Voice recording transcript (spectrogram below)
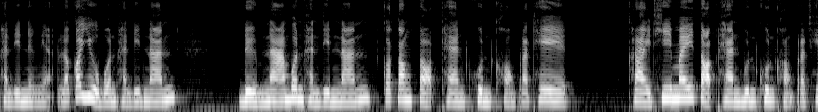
แผ่นดินหนึ่งเนี่ยแล้วก็อยู่บนแผ่นดินนั้น ดื่มน้ำบนแผ่นดินนั้น ก็ต้องตอบแทนคุณของประเทศ ใครที่ไม่ตอบแทนบุญคุณของประเท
